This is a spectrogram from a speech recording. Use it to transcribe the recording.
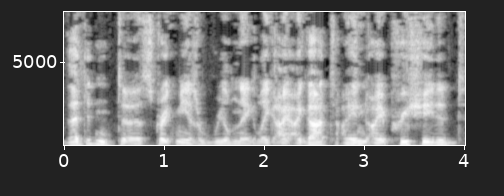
that didn't uh, strike me as a real negative. Like I, I got, I, I appreciated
